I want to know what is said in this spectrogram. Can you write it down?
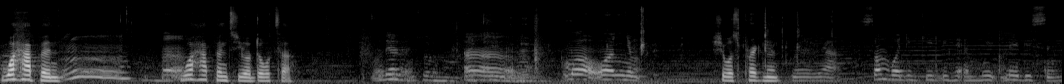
What happened? Mm. What happened to your daughter? Uh, More. She was pregnant. Yeah, somebody give her medicine,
